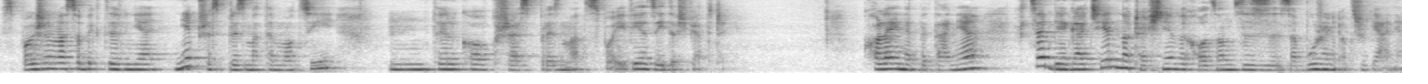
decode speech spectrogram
Spojrzy na nas obiektywnie nie przez pryzmat emocji, mm, tylko przez pryzmat swojej wiedzy i doświadczeń. Kolejne pytanie. Chcę biegać jednocześnie wychodząc z zaburzeń odżywiania.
